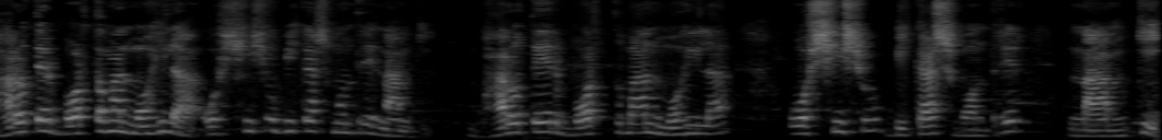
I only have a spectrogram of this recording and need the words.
ভারতের বর্তমান মহিলা ও শিশু বিকাশ মন্ত্রীর নাম কি? ভারতের বর্তমান মহিলা ও শিশু বিকাশ মন্ত্রীর নাম কি?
